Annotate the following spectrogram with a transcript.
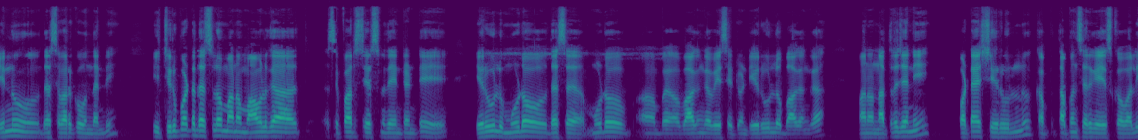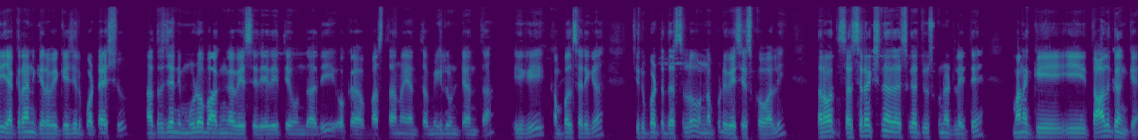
ఎన్ను దశ వరకు ఉందండి. ఈ చిరుపట్ట దశలో మనం మామూలుగా సిఫార్సు చేసినది ఏంటంటే ఎరువులు మూడో దశ మూడో భా- భాగంగా వేసేటువంటి ఎరువుల్లో భాగంగా మనం నత్రజని పొటాష్ ఎరువులను తప్పనిసరిగా వేసుకోవాలి. ఎకరానికి ఇరవై కేజీలు పొటాష్. నత్రజని మూడో భాగంగా వేసేది ఏదైతే ఉందో అది ఒక బస్తాను ఎంత మిగిలి ఉంటే అంత ఇది కంపల్సరిగా చిరుపట్ట దశలో ఉన్నప్పుడు వేసేసుకోవాలి. తర్వాత సస్యరక్షణ దశగా చూసుకున్నట్లయితే మనకి ఈ తాలుకంకె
